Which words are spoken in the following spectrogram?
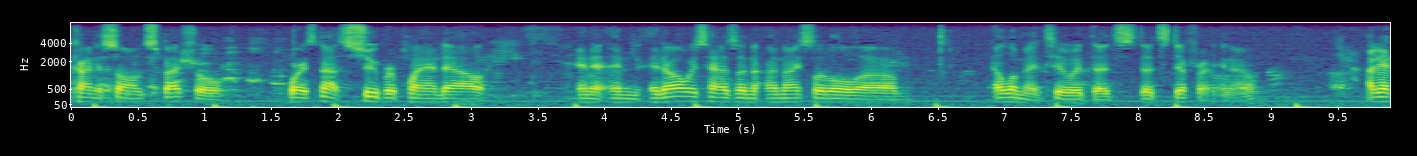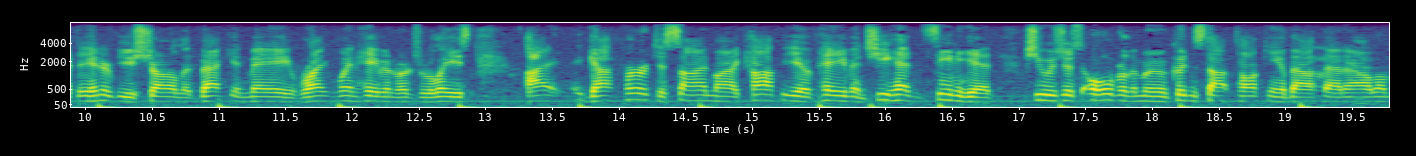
kind of songs special, where it's not super planned out, and it, and it always has a, a nice little um, element to it that's that's different, you know. I got to interview Charlotte back in May, right when Haven was released. I got her to sign my copy of Haven. She hadn't seen it yet. She was just over the moon, couldn't stop talking about that album.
